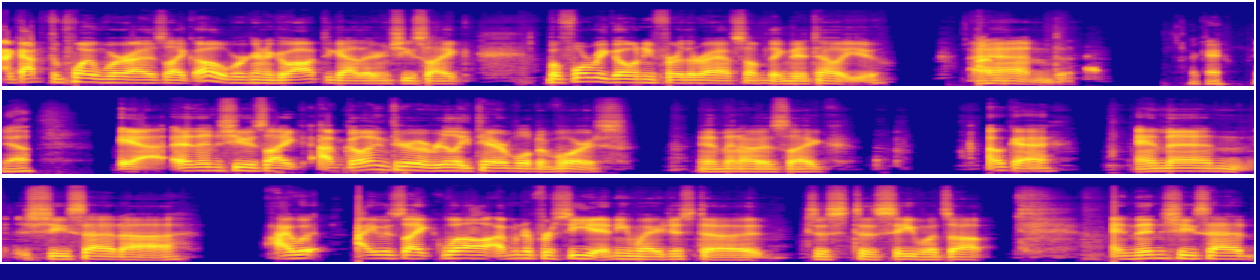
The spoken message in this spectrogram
I got to the point where I was like, oh, we're gonna go out together, and she's like, before we go any further, I have something to tell you. I'm- and Okay, yeah. yeah, and then she was like, "I'm going through a really terrible divorce," and then I was like, "Okay," and then she said, "Uh, I would." I was like, "Well, I'm gonna proceed anyway, just to just to see what's up." And then she said,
